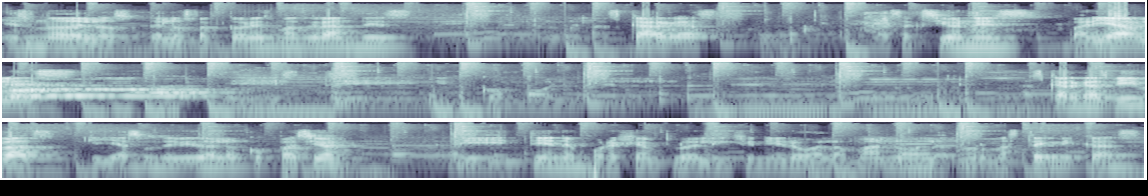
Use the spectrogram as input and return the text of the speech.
es uno de los, de los factores más grandes dentro de las cargas. Las acciones variables, este, como el- el- las cargas vivas, que ya son debido a la ocupación. Ahí tiene, por ejemplo, el ingeniero a la mano las normas técnicas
